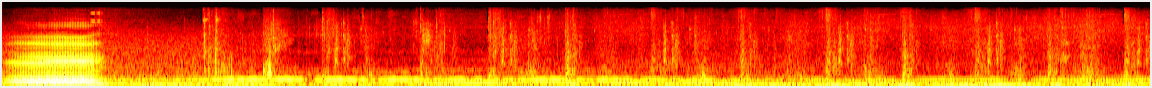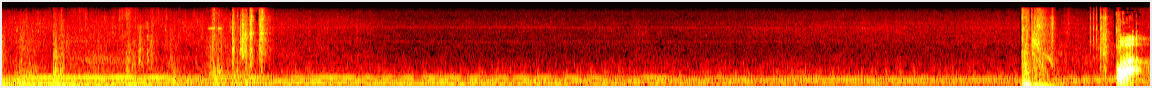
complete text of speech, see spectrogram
Hmm. What?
